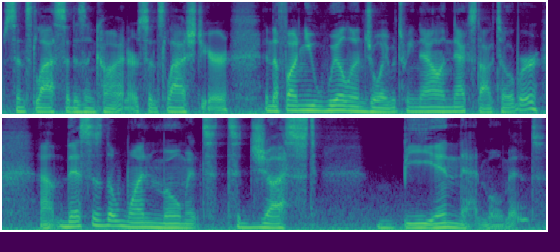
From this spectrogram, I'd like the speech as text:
since last Citizen Con or since last year, and the fun you will enjoy between now and next October, uh, this is the one moment to just be in that moment.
